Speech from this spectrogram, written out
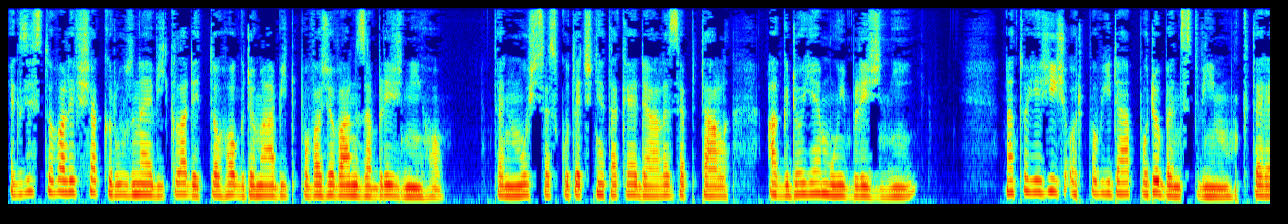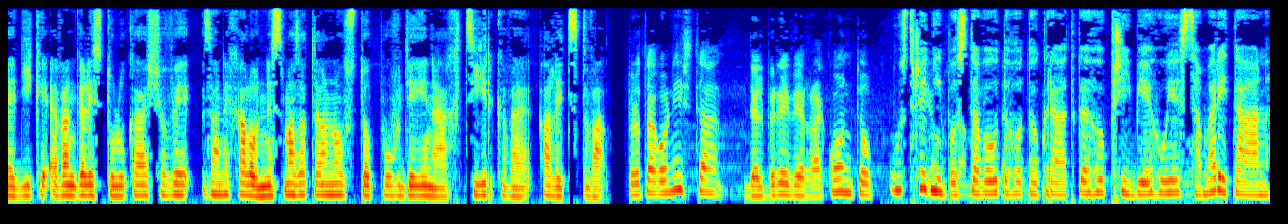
Existovaly však různé výklady toho, kdo má být považován za bližního. Ten muž se skutečně také dále zeptal, a kdo je můj bližní? Na to Ježíš odpovídá podobenstvím, které díky evangelistu Lukášovi zanechalo nesmazatelnou stopu v dějinách církve a lidstva. protagonista del breve racconto Ústřední postavou tohoto krátkého příběhu je Samaritán,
